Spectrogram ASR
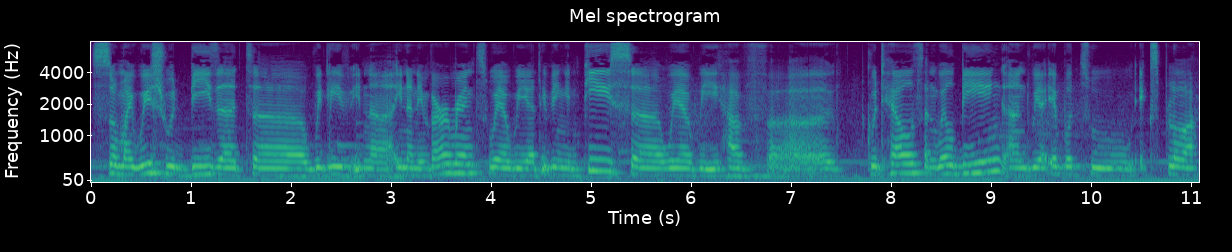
So my wish would be that uh, we live in a, in an environment where we are living in peace, where we have good health and well-being, and we are able to explore.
